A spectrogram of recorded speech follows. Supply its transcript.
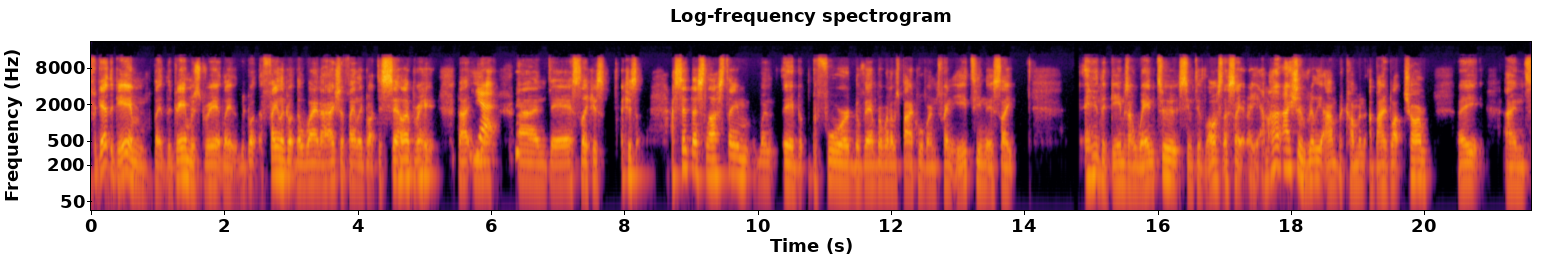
forget the game. Like the game was great. Like we got finally got the win. I actually finally got to celebrate that year. Yeah. And uh, it's like it's, it's just. I said this last time when uh, before November when I was back over in 2018. It's like any of the games I went to seem to have lost. It's like, right, am I actually really am becoming a bad luck charm? right? And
